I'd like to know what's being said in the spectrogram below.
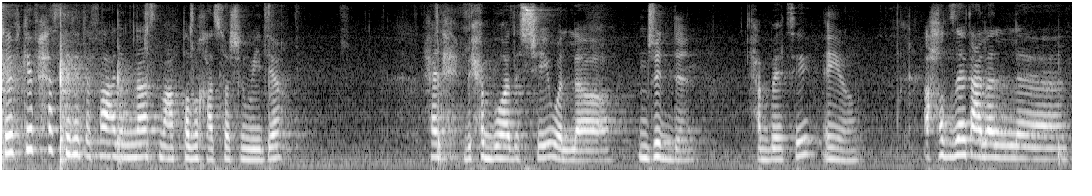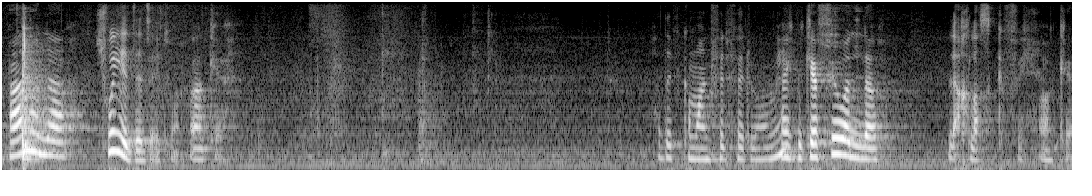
شايف كيف حسيتي تفاعل الناس مع الطبخ على ال social media؟ هل بيحبوا هذا الشيء ولا جدا. حبيتي؟ إيوه. أحط زيت على ال- ال pan ولا؟ شوية زيت زيتون. okay. حضيف كمان فلفل رومي هيك بكفي ولا؟ لا خلاص كفي أوكي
